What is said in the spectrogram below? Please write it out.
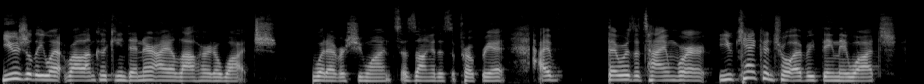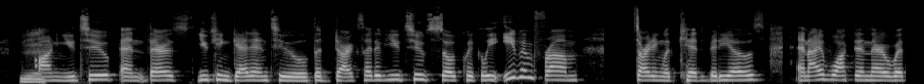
usually when, while i'm cooking dinner i allow her to watch whatever she wants as long as it's appropriate i've there was a time where you can't control everything they watch Yeah. on YouTube and there's you can get into the dark side of YouTube so quickly even from starting with kid videos and I've walked in there with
